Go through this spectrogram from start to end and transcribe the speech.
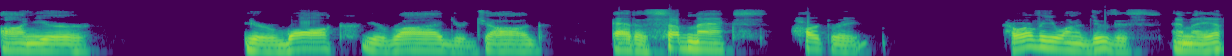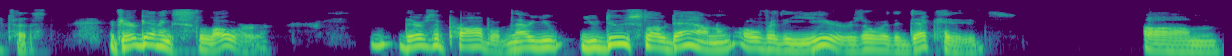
on your your walk, your ride, your jog at a submax heart rate, however you want to do this MAF test, if you're getting slower, there's a problem. Now you you do slow down over the years, over the decades. Um,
